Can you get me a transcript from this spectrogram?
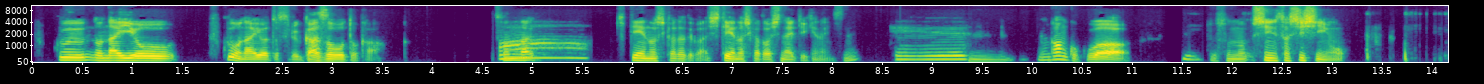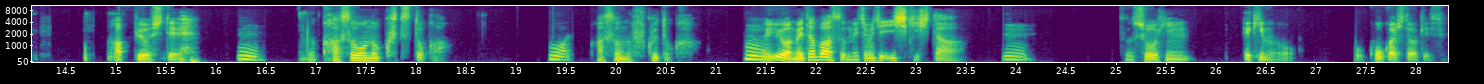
服の内容、服を内容とする画像とか、そんなな。規定の仕方とか指定の仕方をしないといけないんですね。へえ。うん。韓国はうん、その審査指針を発表して、うん。仮想の靴とか、はい。仮想の服とか、うん。要はメタバースをめちゃめちゃ意識した、うん。その商品、駅務を公開したわけですよ。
